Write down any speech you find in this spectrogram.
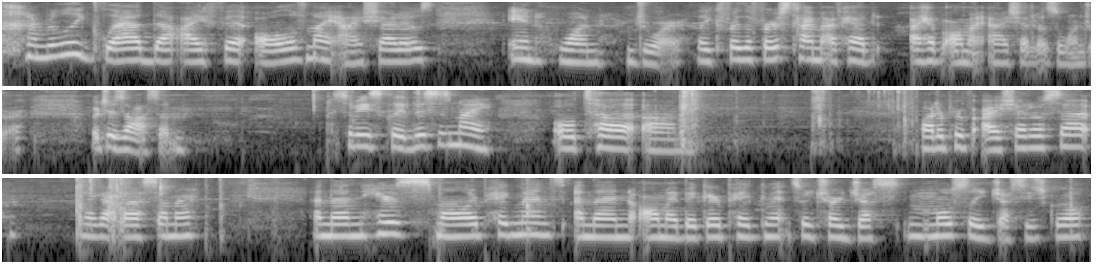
I'm really glad that I fit all of my eyeshadows in one drawer. Like for the first time I've had I have all my eyeshadows in one drawer, which is awesome. So basically, this is my Ulta um, waterproof eyeshadow set that I got last summer. And then here's smaller pigments, and then all my bigger pigments, which are just mostly Jesse's Girl.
